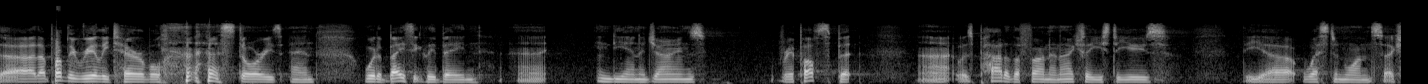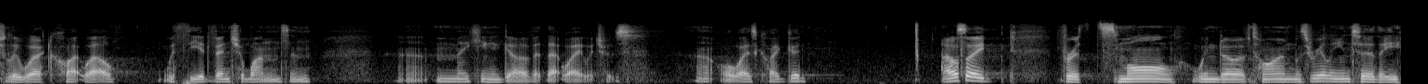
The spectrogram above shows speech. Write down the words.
uh, they're probably really terrible stories and would have basically been uh, Indiana Jones rip-offs, but uh, it was part of the fun and I actually used to use the uh, Western ones actually worked quite well with the adventure ones and uh, making a go of it that way, which was uh, always quite good. I also, for a small window of time, was really into the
